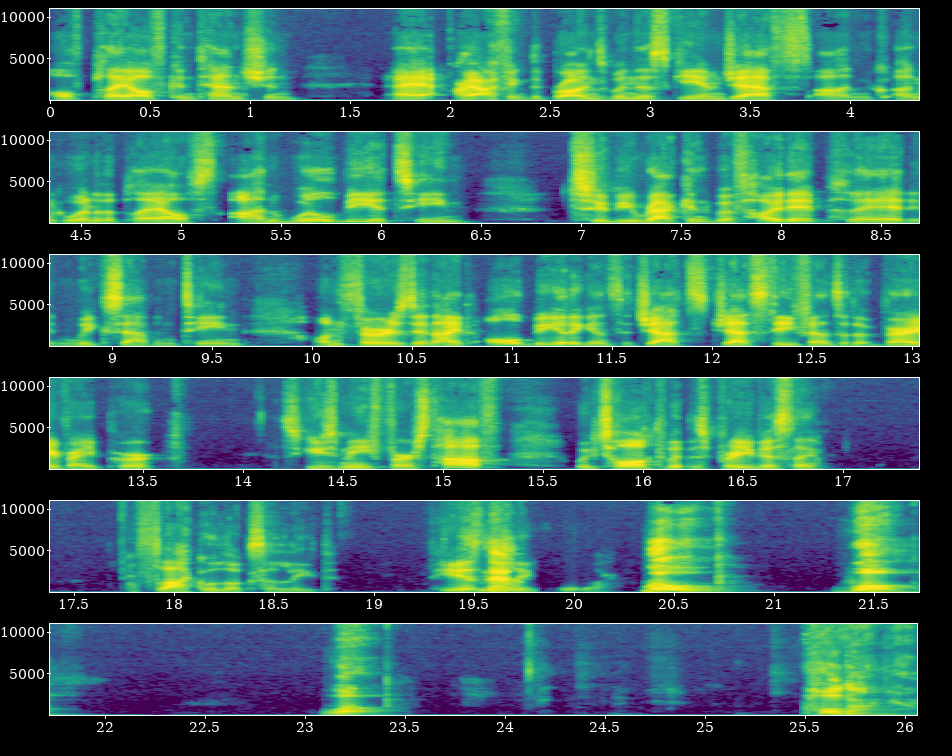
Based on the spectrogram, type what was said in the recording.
of playoff contention. Uh, I, I think the Browns win this game, Jeff, and and go into the playoffs, and will be a team to be reckoned with. How they played in Week 17 on Thursday night, albeit against the Jets. Jets defense had a very very poor, excuse me, first half. We talked about this previously. Flacco looks elite. He is now, elite. Whoa, whoa, whoa. Hold on now,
